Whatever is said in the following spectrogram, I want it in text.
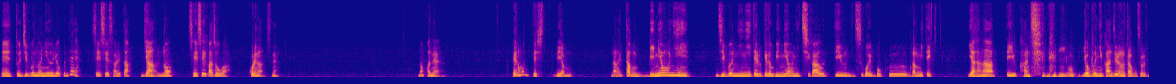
えっ、と、自分の入力で生成された GAN の生成画像がこれなんですね。なんかね、ペロンってし、いや、なんか多分微妙に自分に似てるけど微妙に違うっていうんですごい僕が見て嫌だなっていう感じに余分に感じるのは多分それで、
